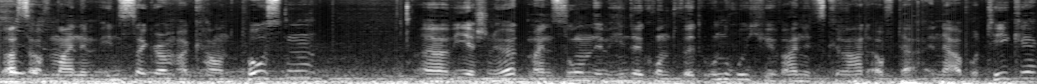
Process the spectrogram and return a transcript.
was auf meinem Instagram-Account posten. Äh, wie ihr schon hört, mein Sohn im Hintergrund wird unruhig. Wir waren jetzt gerade in der Apotheke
